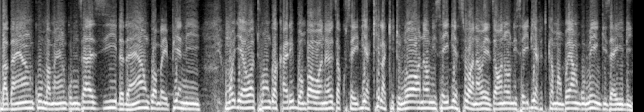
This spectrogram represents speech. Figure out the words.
baba yangu, mama yangu mzazi, dada yangu ambaye pia ni mmoja ya watu wangu wa karibu ambao wanaweza kusaidia kila kitu, ndio wanaonisaidia, sio wanaweza, wanaonisaidia katika mambo yangu mengi zaidi.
